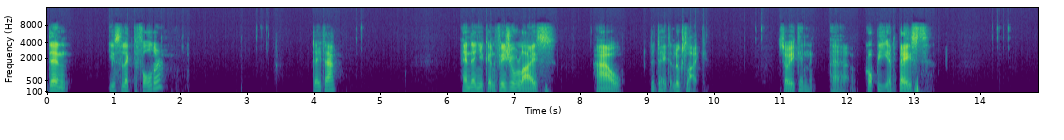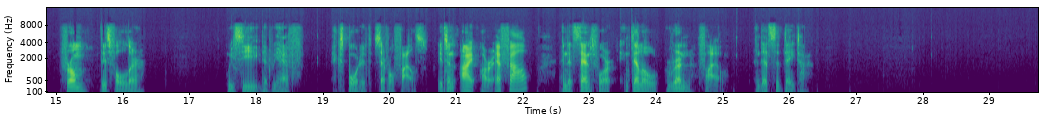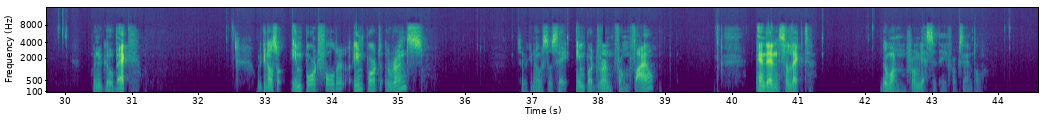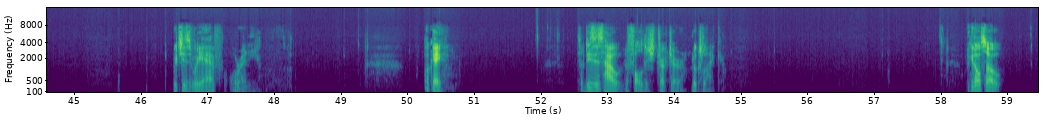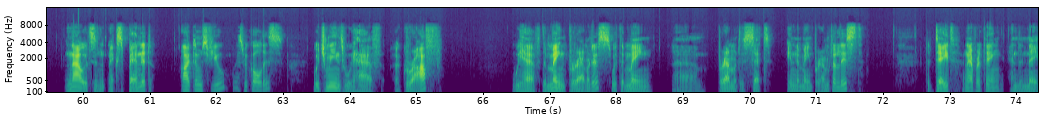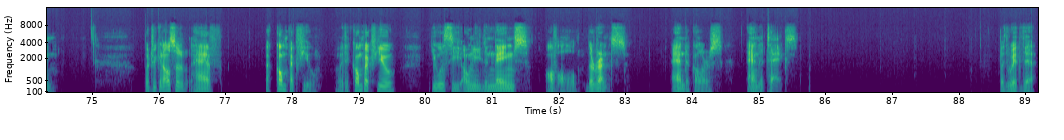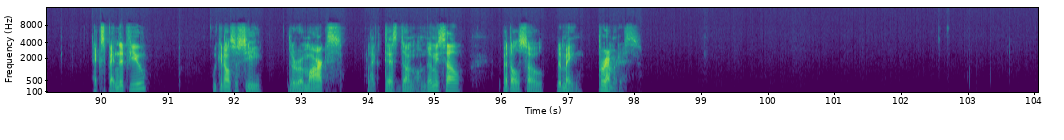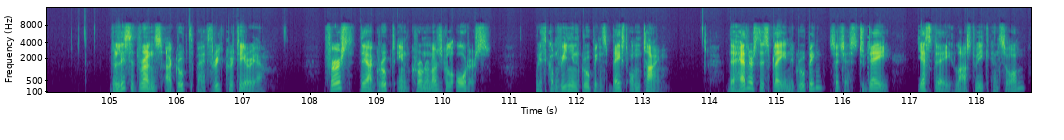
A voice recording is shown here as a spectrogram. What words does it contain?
Then you select the folder, data, and then you can visualize how the data looks like. So you can uh, copy and paste from this folder. We see that we have exported several files. It's an IRF file and that stands for Intello run file and that's the data. When we go back, we can also import folder, import runs. So we can also say import run from file and then select the one from yesterday, for example, which is we have already. Okay, so this is how the folder structure looks like. We can also, now it's an expanded items view, as we call this, which means we have a graph we have the main parameters with the main um, parameters set in the main parameter list, the date and everything, and the name. But we can also have a compact view. With a compact view, you will see only the names of all the runs and the colors and the tags. But with the expanded view, we can also see the remarks like test done on dummy cell but also the main parameters. The listed runs are grouped by three criteria. First, they are grouped in chronological orders, with convenient groupings based on time. The headers display in the grouping, such as today, yesterday, last week, and so on.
